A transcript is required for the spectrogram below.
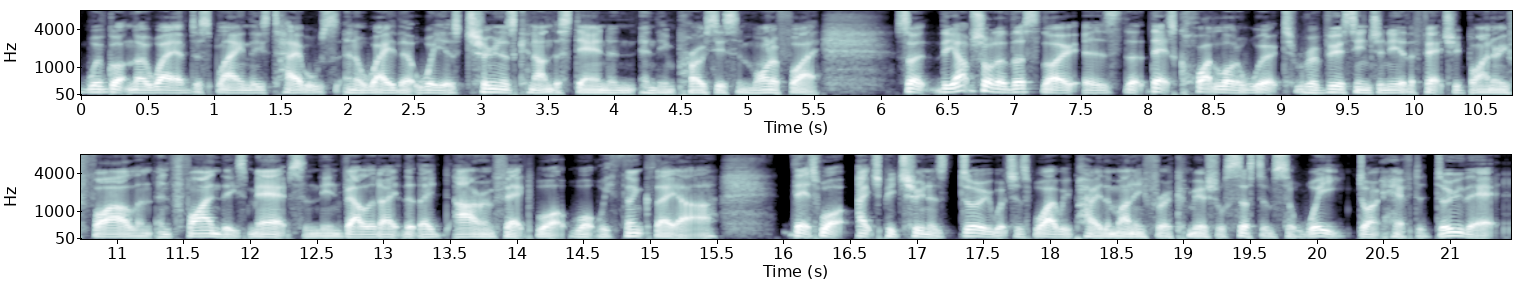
we've got no way of displaying these tables in a way that we as tuners can understand and, and then process and modify. So the upshot of this, though, is that that's quite a lot of work to reverse engineer the factory binary file and, and find these maps and then validate that they are in fact what what we think they are. That's what HP tuners do, which is why we pay the money for a commercial system, so we don't have to do that.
